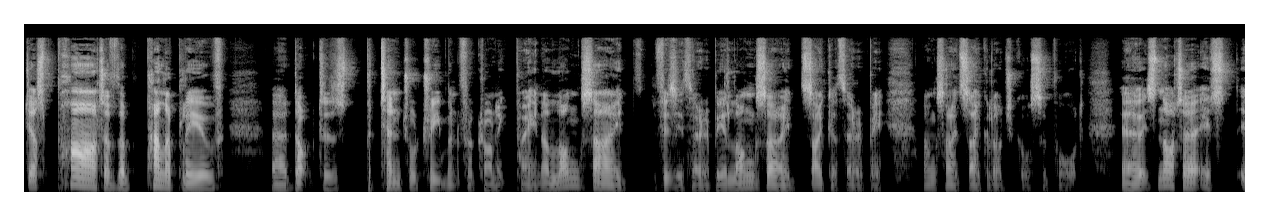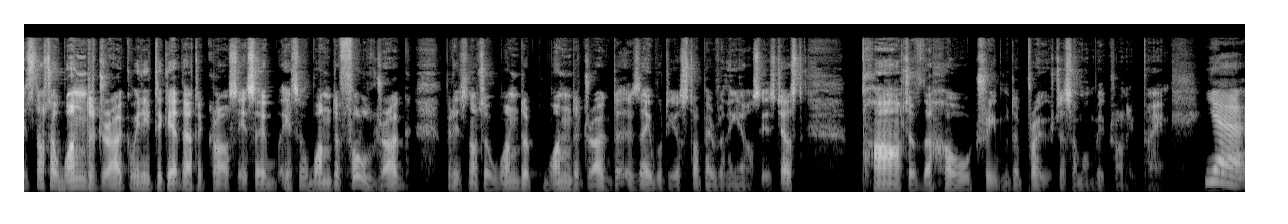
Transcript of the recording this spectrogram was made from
just part of the panoply of uh, doctors' potential treatment for chronic pain alongside physiotherapy, alongside psychotherapy, alongside psychological support. Uh, it's not a it's it's not a wonder drug. We need to get that across. It's a it's a wonderful drug, but it's not a wonder wonder drug that is able to stop everything else. It's just part of the whole treatment approach to someone with chronic pain. Yeah,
